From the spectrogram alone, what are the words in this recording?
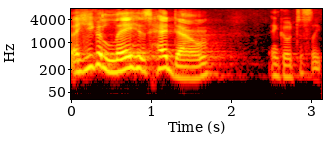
that he could lay his head down and go to sleep.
